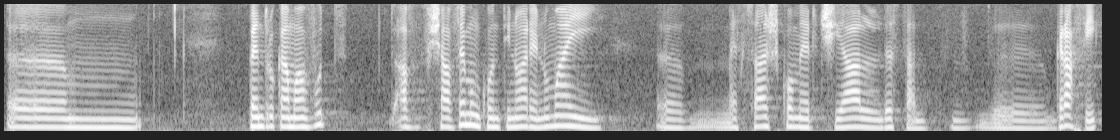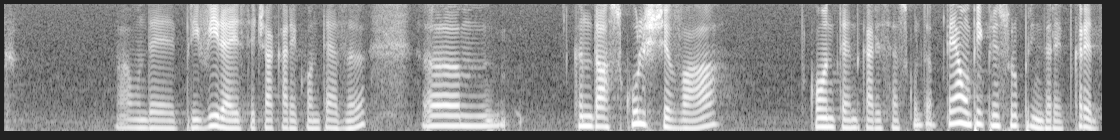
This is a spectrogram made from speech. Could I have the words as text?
um, pentru că am avut și avem în continuare numai uh, mesaj comercial de ăsta uh, grafic, da, unde privirea este cea care contează, uh, când asculți ceva, content care se ascultă, te ia un pic prin surprindere, cred.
